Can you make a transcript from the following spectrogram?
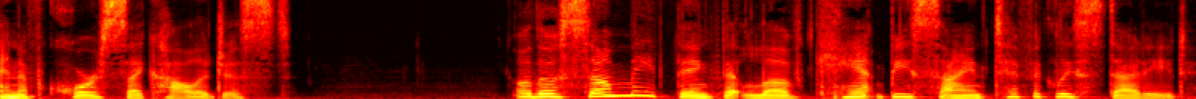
and of course, psychologists. Although some may think that love can't be scientifically studied,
